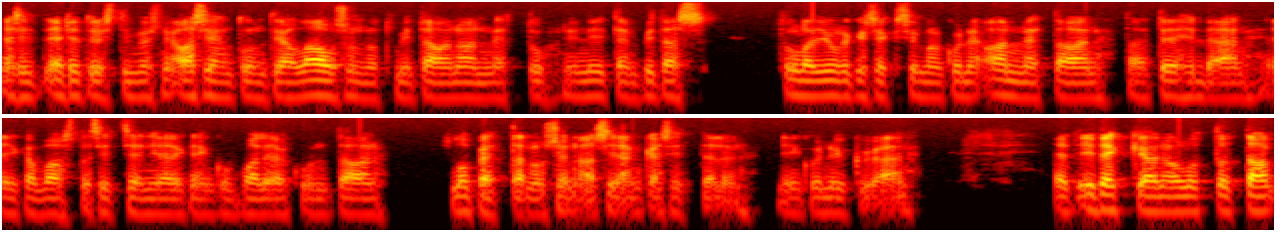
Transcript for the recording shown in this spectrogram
ja sitten erityisesti myös ne asiantuntijalausunnot, mitä on annettu, niin niiden pitäisi tulla julkiseksi silloin, kun ne annetaan tai tehdään, eikä vasta sitten sen jälkeen, kun valiokunta on lopettanut sen asian käsittelyn, niin kuin nykyään. Et itsekin on ollut tota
